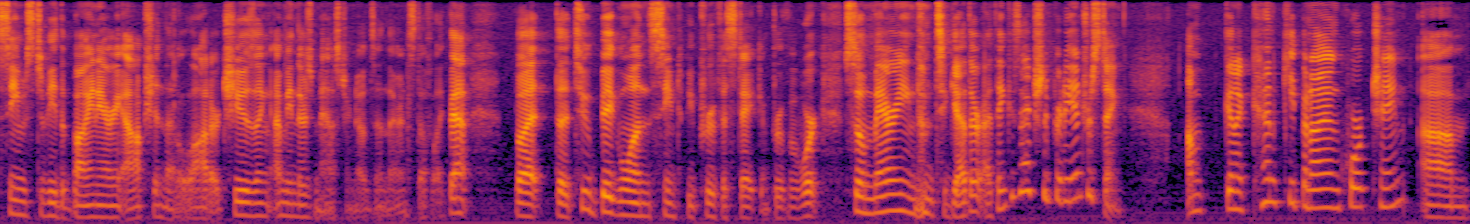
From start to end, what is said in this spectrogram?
seems to be the binary option that a lot are choosing. I mean, there's master nodes in there and stuff like that, but the two big ones seem to be proof of stake and proof of work. So marrying them together, I think, is actually pretty interesting. I'm gonna kind of keep an eye on Quark Chain. Um,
